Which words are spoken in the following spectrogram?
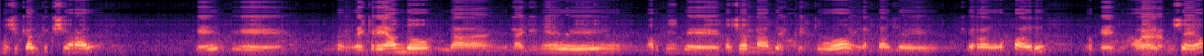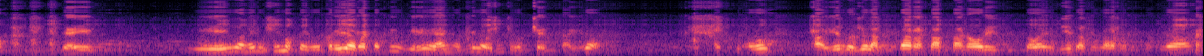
musical ficcional que eh, recreando la, la niñez de Martín de José Hernández que estuvo en la estancia de Sierra de los Padres, lo que es ahora el museo, de ahí y bueno, lo hicimos, pero el otro día rescaté y es de año 1982. Ah, viendo yo la pizarra, está Zanori, toda haciendo la presentación,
